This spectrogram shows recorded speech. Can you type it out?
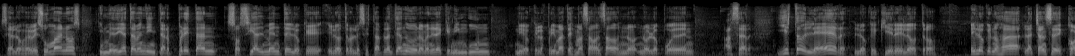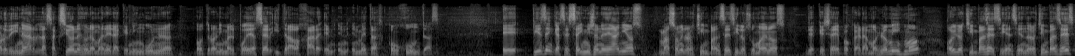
O sea, los bebés humanos inmediatamente interpretan socialmente lo que el otro les está planteando de una manera que ningún, digo, que los primates más avanzados no, no lo pueden hacer. Y esto de leer lo que quiere el otro es lo que nos da la chance de coordinar las acciones de una manera que ningún otro animal puede hacer y trabajar en- metas conjuntas. Eh, piensen que hace 6 millones de años, más o menos los chimpancés y los humanos de aquella época éramos lo mismo. Hoy los chimpancés siguen siendo los chimpancés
